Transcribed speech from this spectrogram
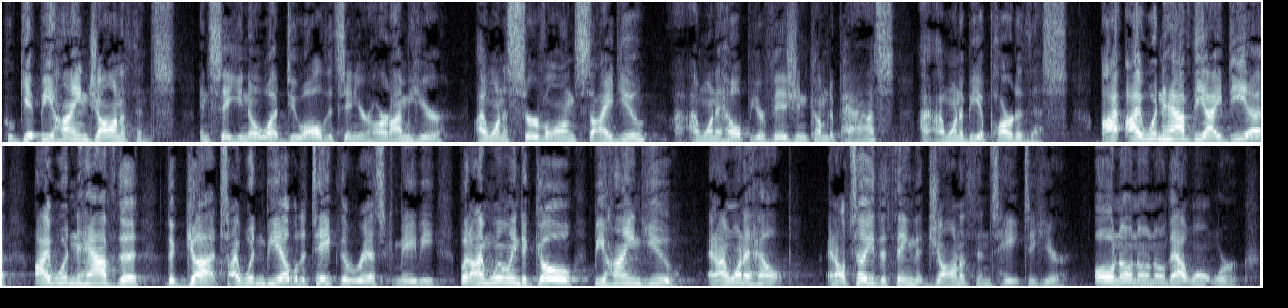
who get behind Jonathan's and say, you know what? Do all that's in your heart. I'm here. I want to serve alongside you. I want to help your vision come to pass. I, I want to be a part of this. I, I wouldn't have the idea. I wouldn't have the, the guts. I wouldn't be able to take the risk, maybe, but I'm willing to go behind you and I want to help. And I'll tell you the thing that Jonathan's hate to hear. Oh, no, no, no, that won't work.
